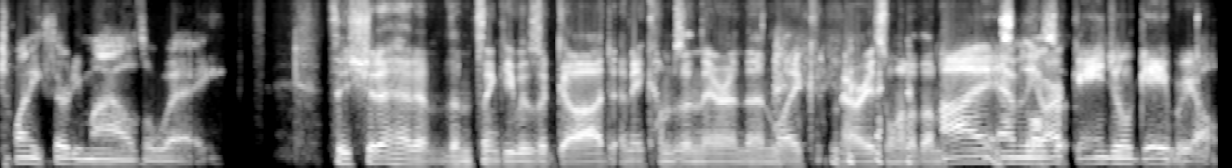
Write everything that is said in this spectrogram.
20, 30 miles away. They should have had him, them think he was a god, and he comes in there and then like marries one of them. I am the archangel Gabriel.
